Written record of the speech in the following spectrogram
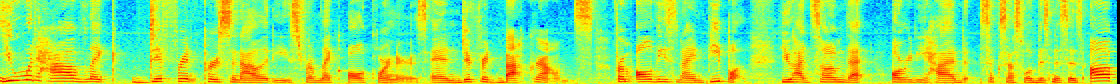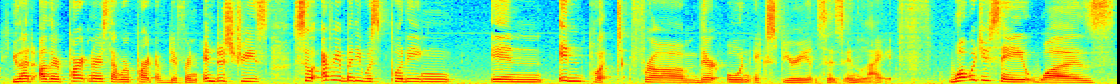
you would have like different personalities from like all corners and different backgrounds from all these nine people. You had some that already had successful businesses up. You had other partners that were part of different industries. So everybody was putting in input from their own experiences in life. What would you say was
